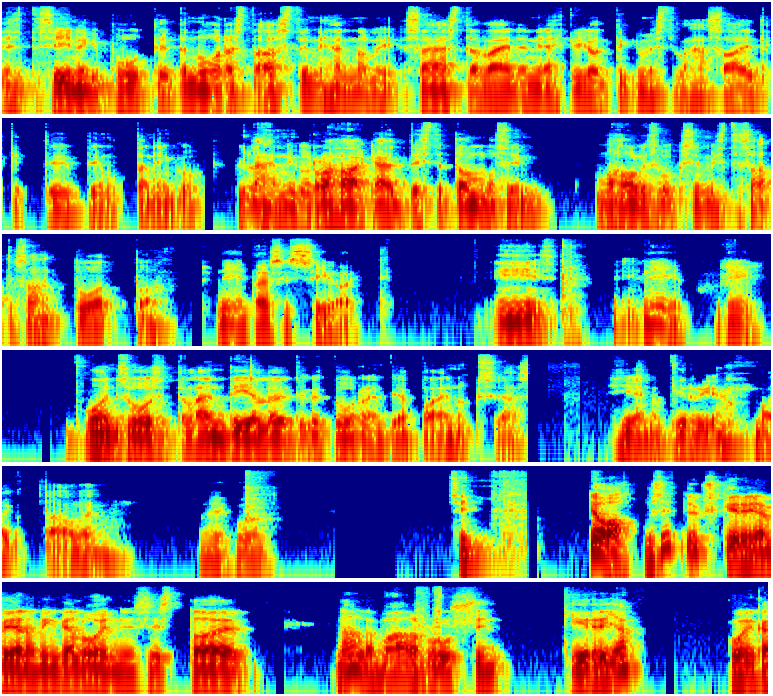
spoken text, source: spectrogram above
Ja sitten siinäkin puhuttiin, että nuoresta asti niin hän oli säästäväinen ja ehkä joidenkin mielestä vähän saitakin tyyppi, mutta niin kuin, kyllähän niin kuin rahaa käytti sitten tuommoisiin mahdollisuuksiin, mistä saattoi saada tuottoa. Niin, tai siis sijoitti. Niin, niin. niin, niin voin suositella. En tiedä, löytyykö tuoreempia painoksia. Hieno kirja vaikuttaa olevan. Ei huono. Sitten. Joo, no sitten yksi kirja vielä, minkä luin, niin siis toi Nalle Valruusin kirja. Kuinka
